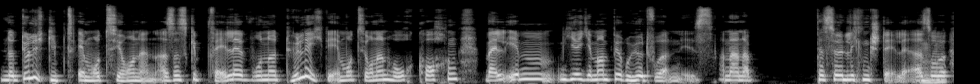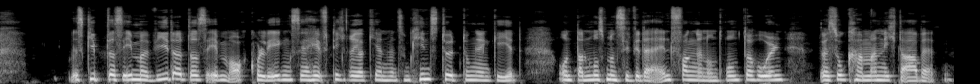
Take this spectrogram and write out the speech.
natürlich gibt's Emotionen. Also es gibt Fälle, wo natürlich die Emotionen hochkochen, weil eben hier jemand berührt worden ist an einer persönlichen Stelle. Also mhm es gibt das immer wieder, dass eben auch Kollegen sehr heftig reagieren, wenn es um Kindstötungen geht. Und dann muss man sie wieder einfangen und runterholen, weil so kann man nicht arbeiten.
